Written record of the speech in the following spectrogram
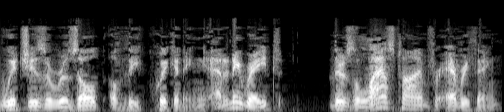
which is a result of the quickening. At any rate, there's a last time for everything,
